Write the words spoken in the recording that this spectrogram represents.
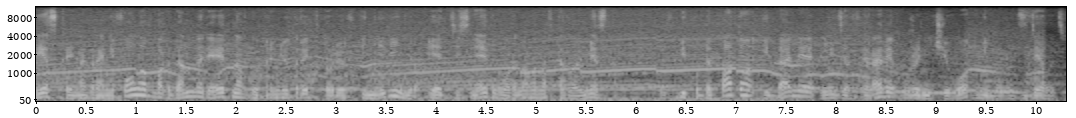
Резко и на грани фола Богдан ныряет на внутреннюю траекторию в Пиньериньо и оттесняет Воронова на второе место. В Бику де Пато и далее лидер Феррари уже ничего не может сделать.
